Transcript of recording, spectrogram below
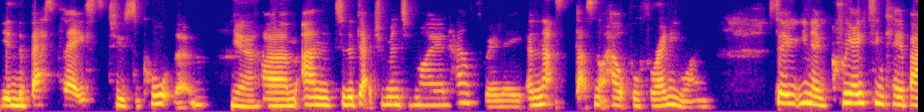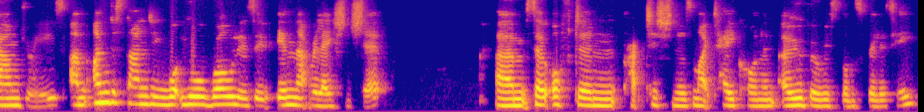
in the best place to support them yeah. Um, and to the detriment of my own health really. And that's that's not helpful for anyone. So you know creating clear boundaries um, understanding what your role is in, in that relationship. Um, so often practitioners might take on an over responsibility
